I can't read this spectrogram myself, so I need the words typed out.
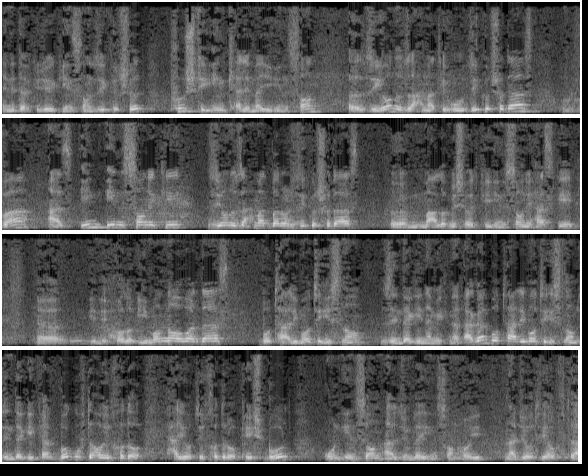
یعنی در کجایی که انسان ذکر شد پشت این کلمه انسان زیان و زحمت او ذکر شده است و از این انسانی که زیان و زحمت براش ذکر شده است معلوم می شود که انسانی هست که یعنی حالا ایمان نآورده است با تعلیمات اسلام زندگی نمی‌کند. اگر با تعلیمات اسلام زندگی کرد با گفته های خدا حیات خود را پیش برد اون انسان از جمله انسان های نجات یافته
